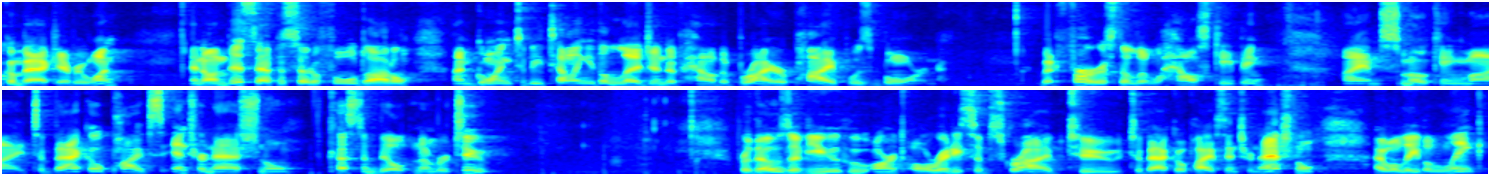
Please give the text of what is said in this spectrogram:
Welcome back, everyone. And on this episode of Full Dottle, I'm going to be telling you the legend of how the briar pipe was born. But first, a little housekeeping. I am smoking my Tobacco Pipes International Custom Built Number 2. For those of you who aren't already subscribed to Tobacco Pipes International, I will leave a link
